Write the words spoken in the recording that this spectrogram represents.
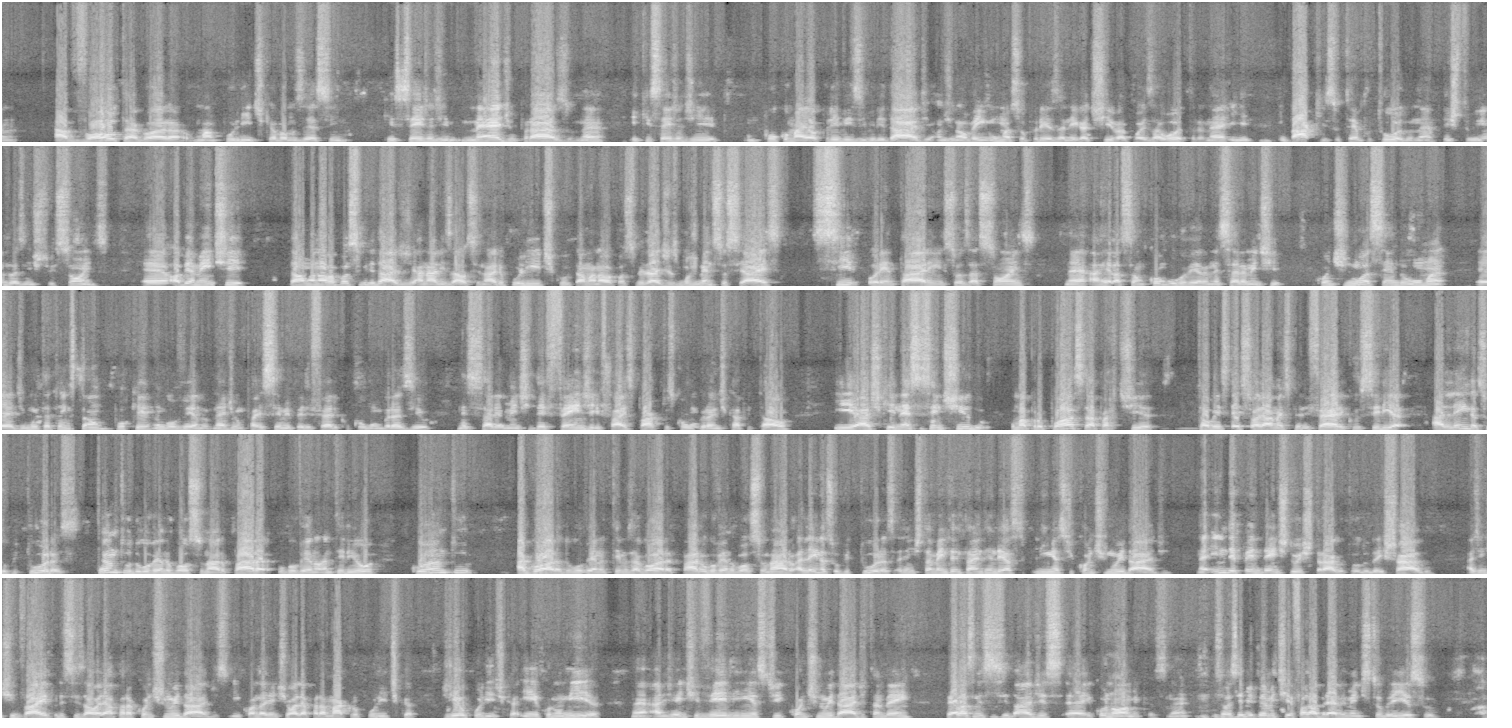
a volta agora, uma política, vamos dizer assim, que seja de médio prazo, né, e que seja de um pouco maior previsibilidade, onde não vem uma surpresa negativa após a outra, né, e, e baques o tempo todo, né, destruindo as instituições, é, obviamente dá uma nova possibilidade de analisar o cenário político, dá uma nova possibilidade dos movimentos sociais se orientarem em suas ações, né, a relação com o governo necessariamente continua sendo uma é, de muita tensão, porque um governo né, de um país semi-periférico como o Brasil necessariamente defende e faz pactos com o grande capital, e acho que nesse sentido, uma proposta a partir, talvez, desse olhar mais periférico, seria, além das rupturas, tanto do governo Bolsonaro para o governo anterior, quanto agora, do governo que temos agora, para o governo Bolsonaro, além das rupturas, a gente também tentar entender as linhas de continuidade. Né? Independente do estrago todo deixado, a gente vai precisar olhar para continuidades. E quando a gente olha para a macropolítica, geopolítica e economia, né, a gente vê linhas de continuidade também pelas necessidades é, econômicas. Né? E se você me permitir falar brevemente sobre isso,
